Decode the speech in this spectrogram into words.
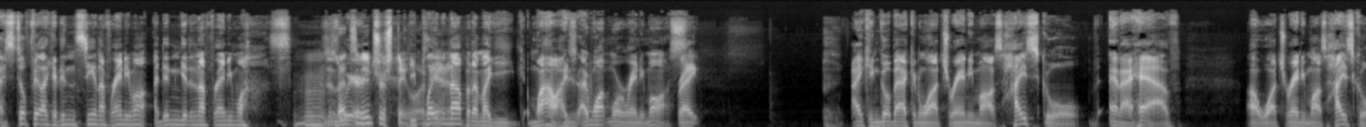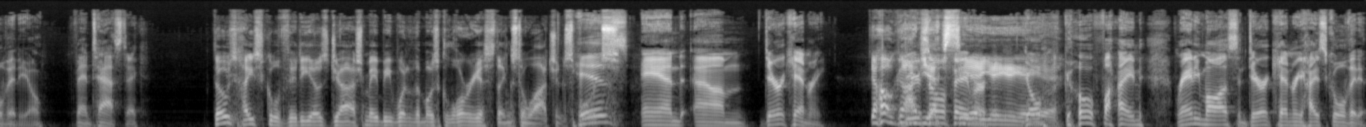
I still feel like I didn't see enough Randy Moss. I didn't get enough Randy Moss. Mm, that's weird. an interesting He one, played yeah. enough, and I'm like, wow, I, just, I want more Randy Moss. Right. I can go back and watch Randy Moss high school, and I have uh, watched Randy Moss high school video. Fantastic. Those high school videos, Josh, may be one of the most glorious things to watch in sports. His and um, Derrick Henry. oh God, Do yourself yes, a favor. yeah, yeah, yeah, go yeah. go find Randy Moss and Derrick Henry high school video.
